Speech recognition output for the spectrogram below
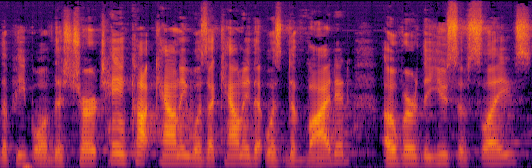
the people of this church. Hancock County was a county that was divided over the use of slaves.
